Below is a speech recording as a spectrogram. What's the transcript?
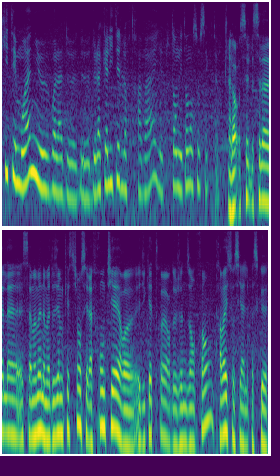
qui témoignent euh, voilà, de, la qualité de leur travail tout en étant dans ce secteur. Alors ça m'amène à ma deuxième question, c'est la frontière éducateur de jeunes enfants, travail social, parce qu'il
